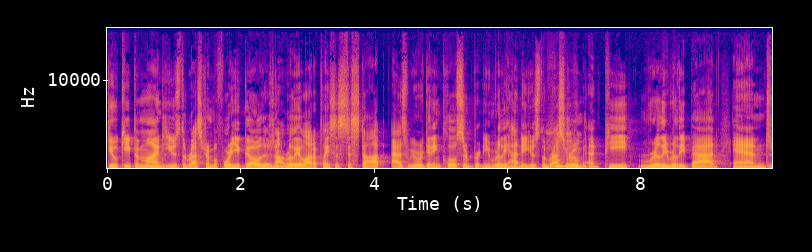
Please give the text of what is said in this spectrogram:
Do keep in mind, use the restroom before you go. There's not really a lot of places to stop. As we were getting closer, Brittany really had to use the restroom and pee really, really bad. And,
